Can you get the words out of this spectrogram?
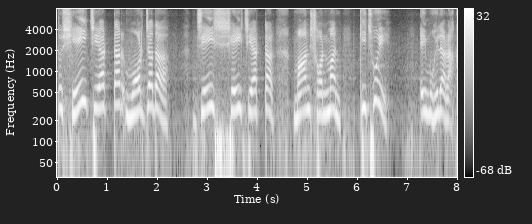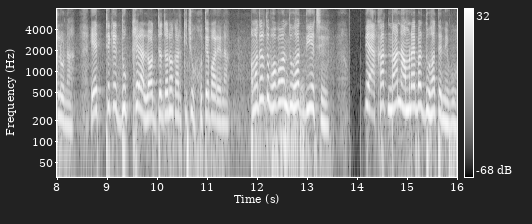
তো সেই চেয়ারটার মর্যাদা, যেই, সেই চেয়ারটার মান, সম্মান কিছুই এই মহিলা রাখল না। এর থেকে দুঃখের আর লজ্জাজনক আর কিছু হতে পারে না। আমাদের তো ভগবান দুহাত দিয়েছে। এক হাত না আমরা এবার দুহাতে নেব।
